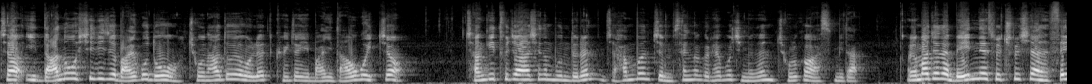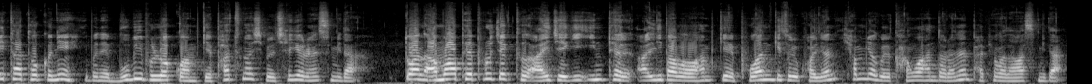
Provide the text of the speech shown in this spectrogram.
자, 이 나노 시리즈 말고도 좋은 하드웨어 월렛 굉장히 많이 나오고 있죠. 장기 투자하시는 분들은 이제 한 번쯤 생각을 해보시면 좋을 것 같습니다. 얼마 전에 메인넷을 출시한 세이타 토큰이 이번에 무비 블럭과 함께 파트너십을 체결을 했습니다. 또한 암호화폐 프로젝트 아이잭이 인텔, 알리바바와 함께 보안 기술 관련 협력을 강화한다라는 발표가 나왔습니다.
